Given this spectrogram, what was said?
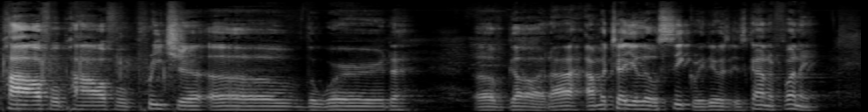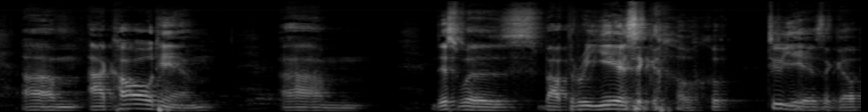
Powerful, powerful preacher of the word of God. I, am going to tell you a little secret. It was, it's kind of funny. Um, I called him. Um, this was about three years ago, two years ago.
